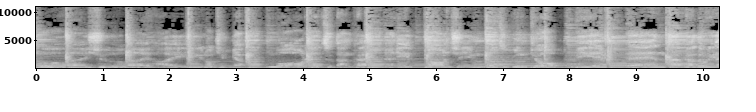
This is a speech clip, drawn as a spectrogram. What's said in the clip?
東愛、収愛、灰色、金脈、猛烈段階、日本沈没、軍票、BM、円高ドル安、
